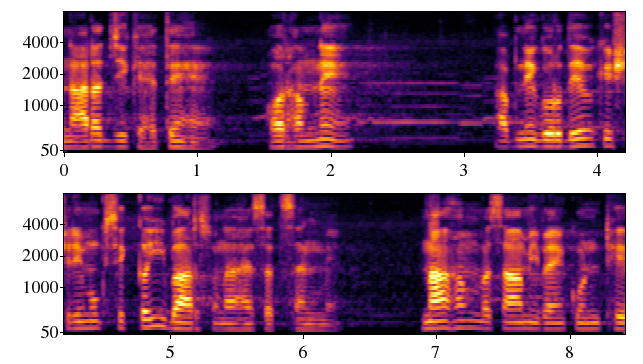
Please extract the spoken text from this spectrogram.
नारद जी कहते हैं, और हमने अपने गुरुदेव के श्रीमुख से कई बार सुना है सत्संग में, ना हम वसामी वैकुंठे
